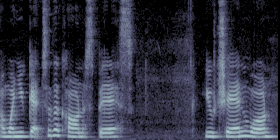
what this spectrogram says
and when you get to the corner space, you chain one,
